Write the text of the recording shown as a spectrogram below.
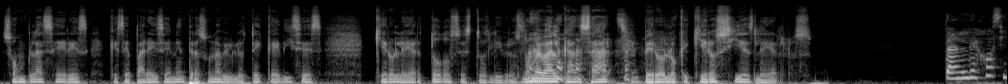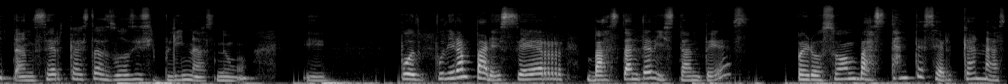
son placeres que se parecen. Entras a una biblioteca y dices, quiero leer todos estos libros. No me va a alcanzar, pero lo que quiero sí es leerlos. Tan lejos y tan cerca estas dos disciplinas, ¿no? pudieran parecer bastante distantes, pero son bastante cercanas.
